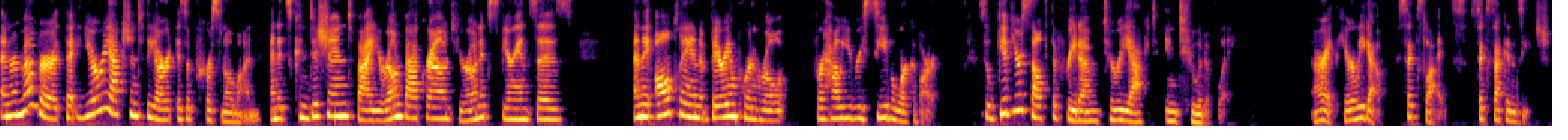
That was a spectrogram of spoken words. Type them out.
And remember that your reaction to the art is a personal one and it's conditioned by your own background, your own experiences, and they all play a very important role for how you receive a work of art. So give yourself the freedom to react intuitively. All right, here we go. Six slides, six seconds each.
